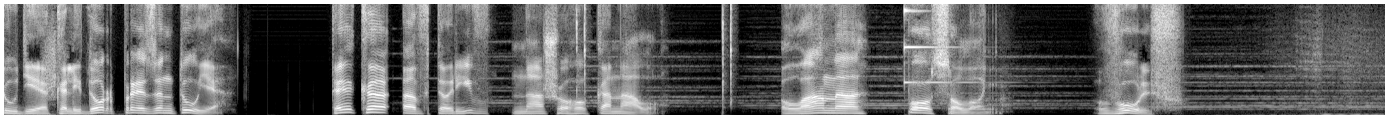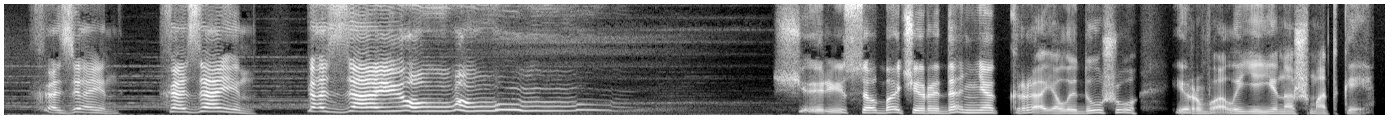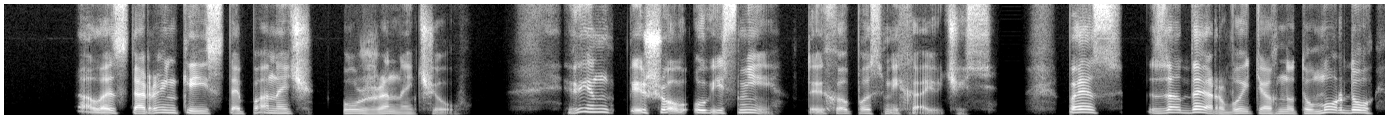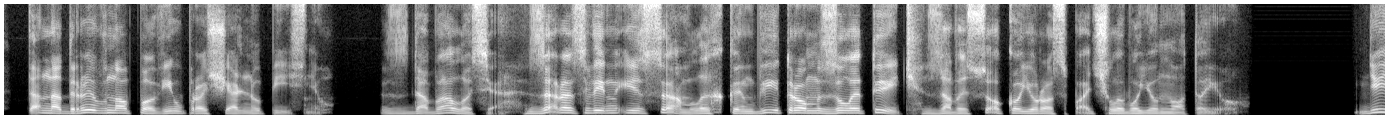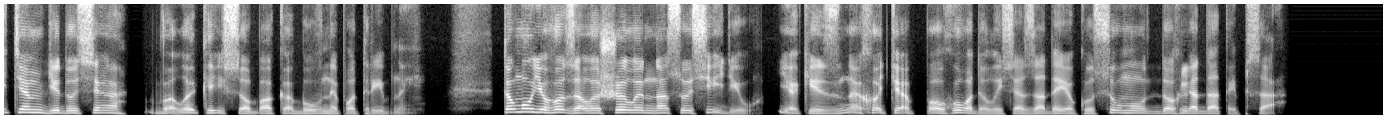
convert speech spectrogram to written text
Студія Калідор презентує Тека авторів нашого каналу Лана Посолонь. Вульф. Хазяїн, хазяїн, хазяїн. Щирі собачі ридання краяли душу і рвали її на шматки. Але старенький Степанич уже не чув. Він пішов у вісні, тихо посміхаючись. Пес задер витягнуту морду та надривно повів прощальну пісню. Здавалося, зараз він і сам легким вітром злетить за високою розпачливою нотою. Дітям дідуся великий собака був непотрібний, тому його залишили на сусідів, які знехотя погодилися за деяку суму доглядати пса.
